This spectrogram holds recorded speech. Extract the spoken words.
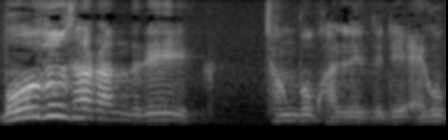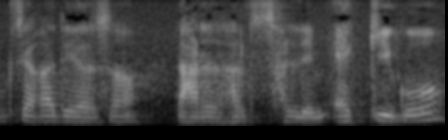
모든 사람들이 정부 관리들이 애국자가 되어서 나라 살림 애끼고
